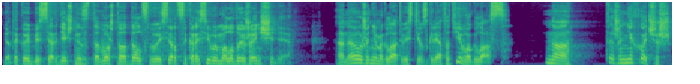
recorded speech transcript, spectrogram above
Я такой бессердечный из-за того, что отдал свое сердце красивой молодой женщине. Она уже не могла отвести взгляд от его глаз. «Но ты же не хочешь,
